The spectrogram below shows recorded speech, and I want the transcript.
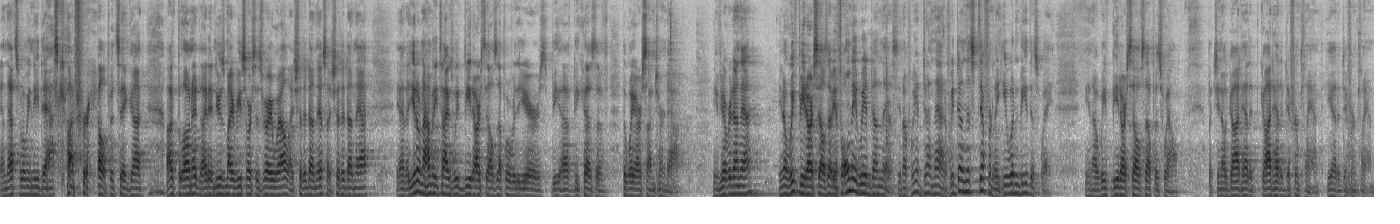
And that's when we need to ask God for help and say, God, I've blown it. I didn't use my resources very well. I should have done this. I should have done that. And uh, you don't know how many times we've beat ourselves up over the years uh, because of the way our son turned out. Have you ever done that? You know, we've beat ourselves up. If only we had done this. You know, if we had done that, if we'd done this differently, he wouldn't be this way. You know, we've beat ourselves up as well. But you know, God had a, God had a different plan. He had a different plan.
